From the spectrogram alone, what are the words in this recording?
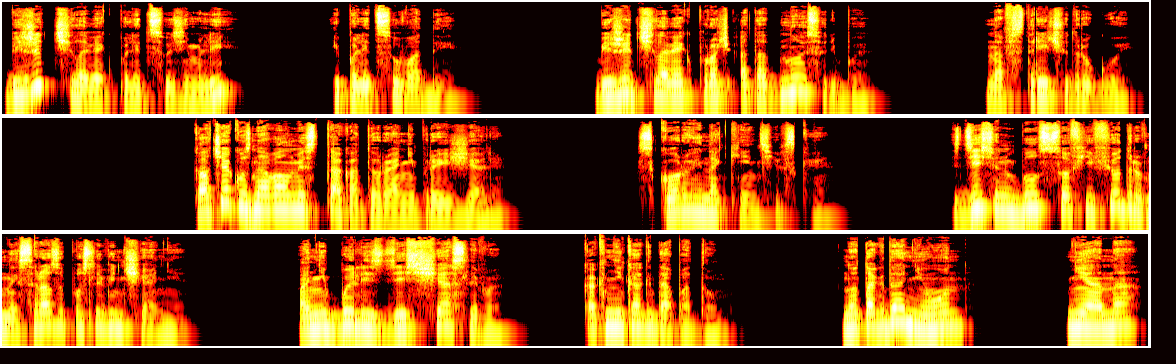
Бежит человек по лицу земли и по лицу воды. Бежит человек прочь от одной судьбы навстречу другой. Колчак узнавал места, которые они проезжали. Скоро Иннокентьевская. Здесь он был с Софьей Федоровной сразу после венчания. Они были здесь счастливы, как никогда потом. Но тогда ни он, ни она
